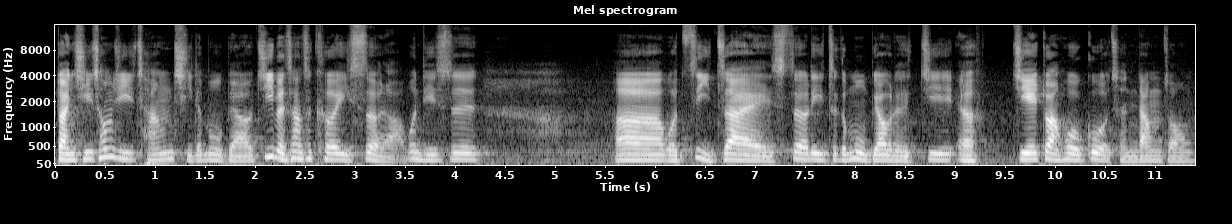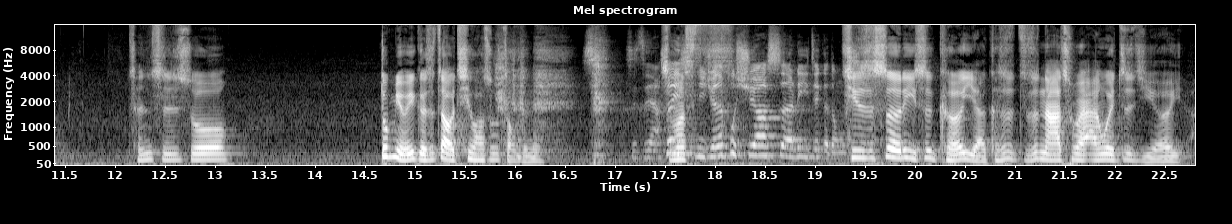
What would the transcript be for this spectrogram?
短期、中期、长期的目标基本上是可以设了。问题是，呃，我自己在设立这个目标的阶呃阶段或过程当中，诚实说，都没有一个是照计划书走的呢。是这样，所以你觉得不需要设立这个东西？其实设立是可以啊，可是只是拿出来安慰自己而已了。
